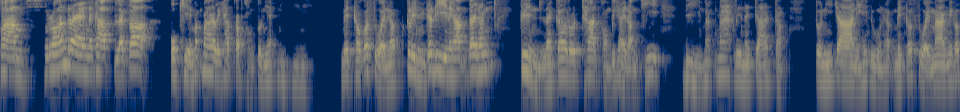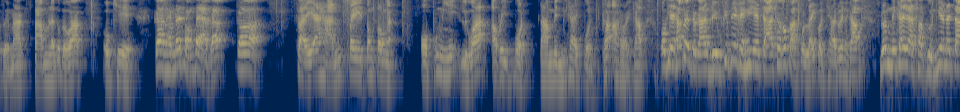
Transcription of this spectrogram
ความร้อนแรงนะครับ แล้วก็โอเคมากๆเลยครับ กับของตัวเนี้ยนี่นี่นี่เม็ดเขาก็สวยนะครับ กลิ่นก็ดีนะครับ ได้ทั้งกลิ่นและก็รสชาติของพริกไทยดำที่ดีมากๆเลยนะจ๊ะกับ ตัวนี้จ้านี่ให้ดูนะครับ เม็ดเขาสวยมากเม็ดเขาสวยมากตำแล้วก็แบบว่า โอเค ก็ทำได้สองแบบครับ ก็ใส่อาหารไปตรงๆอะอบพวกนี้หรือว่าเอาไปบดตามเป็นพริกไทยป่นก็อร่อยครับ โอเคครับเดี๋ยวจากการรีวิวคลิปนี้เพียงเท่านี้นะจ๊ะชอบก็ฝากกดไลค์กดแชร์ด้วยนะครับรวมถึงใครอยากสนับสนุนพี่นะจ๊ะ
